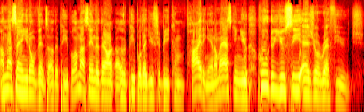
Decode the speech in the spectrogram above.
I'm not saying you don't vent to other people. I'm not saying that there aren't other people that you should be confiding in. I'm asking you, who do you see as your refuge?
